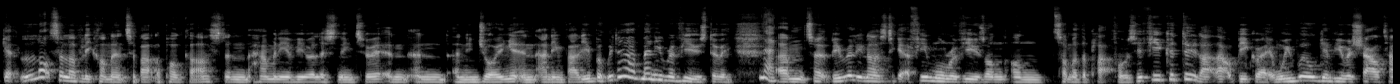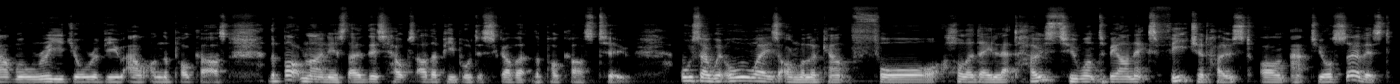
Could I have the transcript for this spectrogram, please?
get lots of lovely comments about the podcast and how many of you are listening to it and, and, and enjoying it and adding value, but we don't have many reviews, do we? No. Um, so it'd be really nice to get a few more reviews on, on some of the platforms. If you could do that, that would be great. And we will give you a shout out. We'll read your review out on the podcast. The bottom line is, though, this helps other people discover the podcast too. Also, we're always on the lookout for holiday let hosts who want to be our next featured host on At Your Serviced.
